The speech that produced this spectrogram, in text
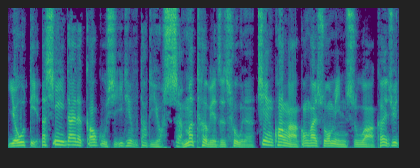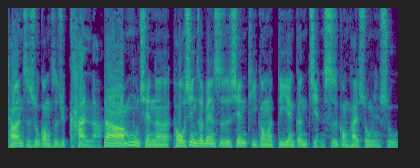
优点。那新一代的高股息 ETF 到底有什么特别之处呢？现况啊，公开说明书啊，可以去台湾指数公司去看啦。那目前呢，投信这边是先提供了 DM 跟检视公开说明书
